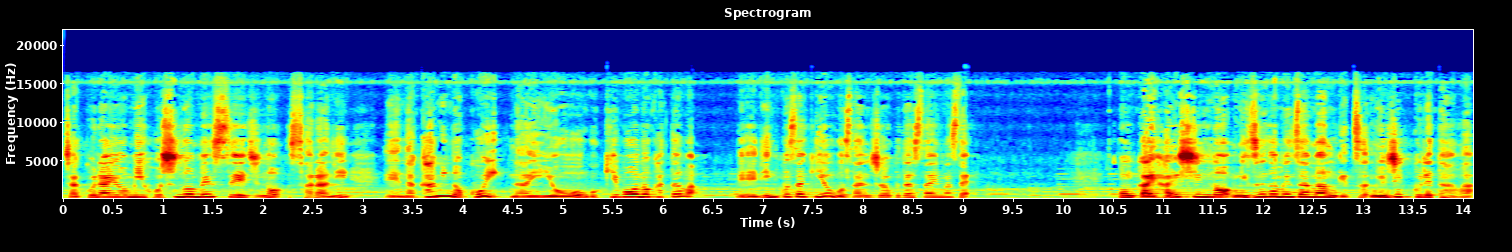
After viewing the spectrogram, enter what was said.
チャクラ読み星のメッセージのさらに、え中身の濃い内容をご希望の方は、えリンク先をご参照くださいませ。今回配信の水亀座満月ミュージックレターは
